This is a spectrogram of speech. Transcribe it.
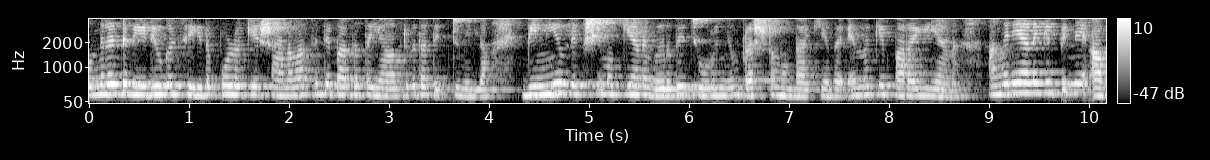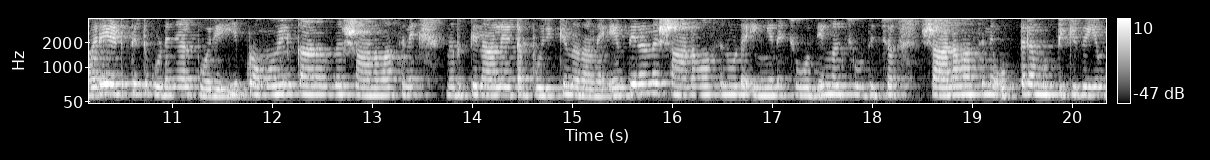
ഒന്ന് രണ്ട് വീഡിയോകൾ ചെയ്തപ്പോഴൊക്കെ ഷാനവാസിന്റെ ഭാഗത്ത് യാതൊരുവിധ തെറ്റുമില്ല. ബിന്നിയും ലക്ഷ്യമൊക്കെയാണ് വെറുതെ ചൊറിഞ്ഞും പ്രശ്നമുണ്ടാക്കിയത് എന്നൊക്കെ പറയുകയാണ്. അങ്ങനെയാണെങ്കിൽ പിന്നെ അവരെ എടുത്തിട്ട് കുടഞ്ഞാൽ പോരെ? ഈ പ്രൊമോയിൽ കാണുന്നത് ഷാനവാസിനെ നിർത്തിലാലേട്ടം പൊരിക്കുന്നതാണ്. എന്തിനാണ് ഷാനവാസിനോട് ഇങ്ങനെ ചോദ്യങ്ങൾ ചോദിച്ച് ഷാനവാസിനെ ഉത്തരം മുട്ടിക്കുകയും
